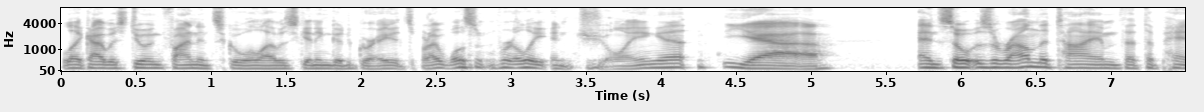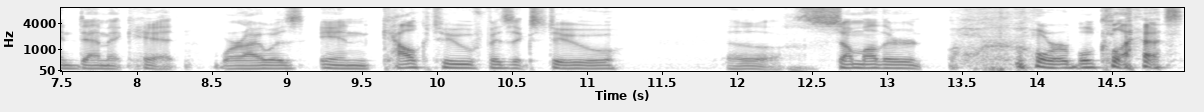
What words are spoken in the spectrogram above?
Like I was doing fine in school, I was getting good grades, but I wasn't really enjoying it. Yeah. And so it was around the time that the pandemic hit, where I was in Calc 2, Physics 2, Ugh. some other horrible class.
